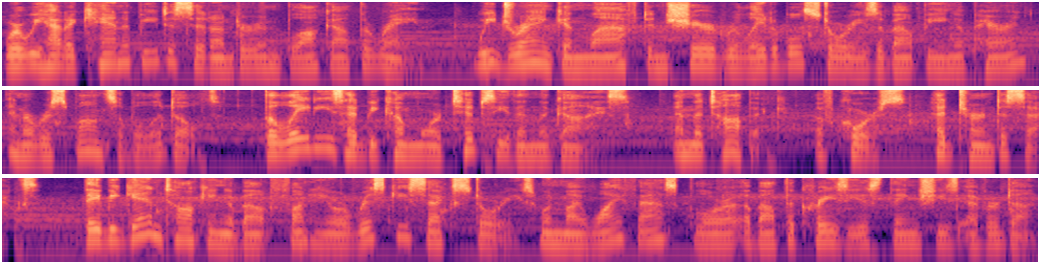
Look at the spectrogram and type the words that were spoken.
where we had a canopy to sit under and block out the rain. We drank and laughed and shared relatable stories about being a parent and a responsible adult. The ladies had become more tipsy than the guys, and the topic, of course, had turned to sex. They began talking about funny or risky sex stories when my wife asked Laura about the craziest thing she's ever done.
